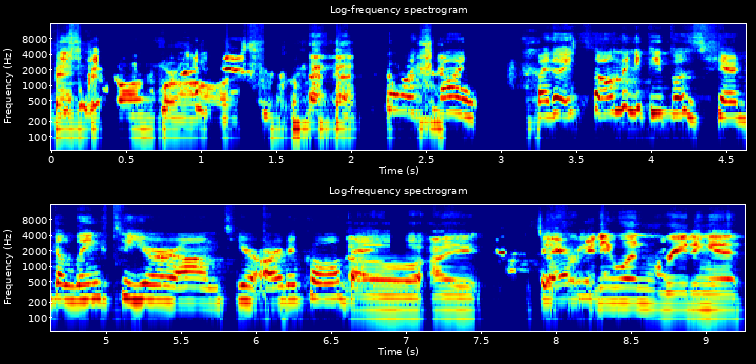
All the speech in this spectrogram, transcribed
Ben could go on for hours. By the way, so many people shared the link to your um to your article. That oh, I so for anyone reading it,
